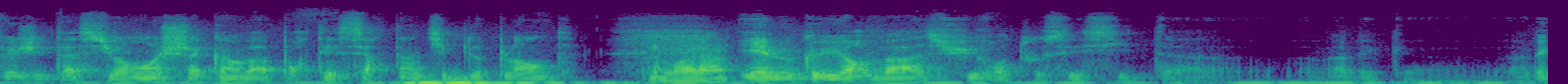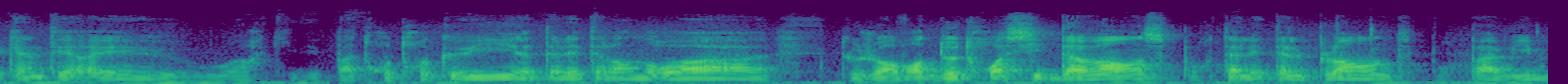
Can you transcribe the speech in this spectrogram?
végétation. Chacun va apporter certains types de plantes. Voilà. Et le cueilleur va suivre tous ces sites euh, avec, euh, avec intérêt, voir qu'il n'est pas trop trop cueilli à tel et tel endroit. Toujours avoir deux, trois sites d'avance pour telle et telle plante, pour pas abîmer.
